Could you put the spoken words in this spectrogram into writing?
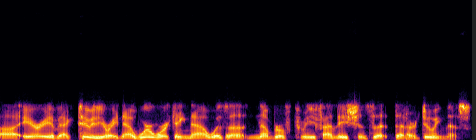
uh, area of activity right now. We're working now with a number of community foundations that, that are doing this.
